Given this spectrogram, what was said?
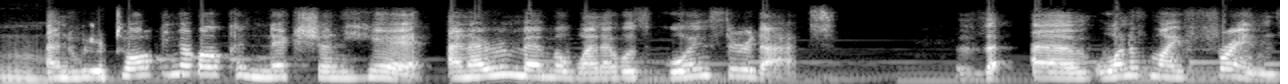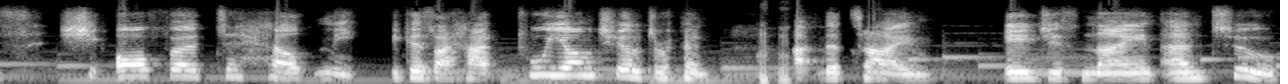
Mm. And we're talking about connection here. And I remember while I was going through that, the, um, one of my friends, she offered to help me because I had two young children at the time, ages nine and two.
